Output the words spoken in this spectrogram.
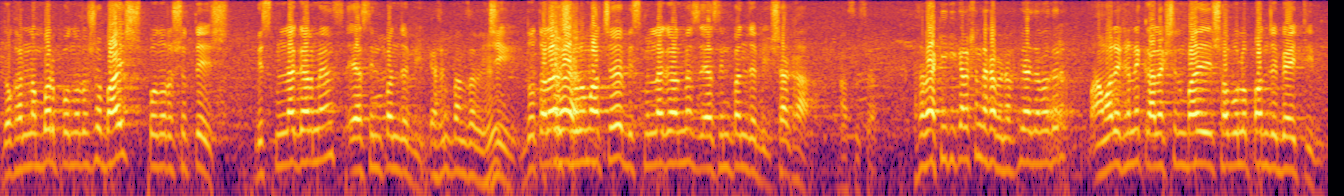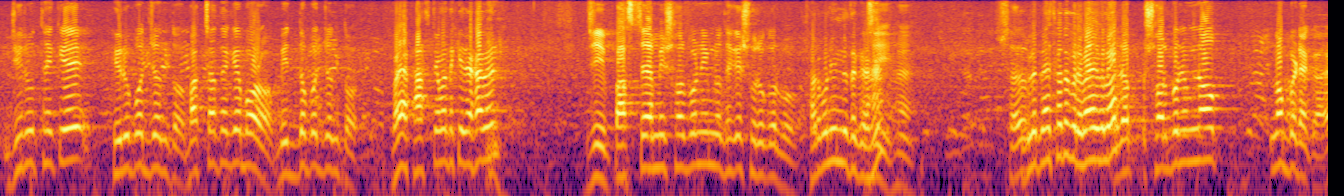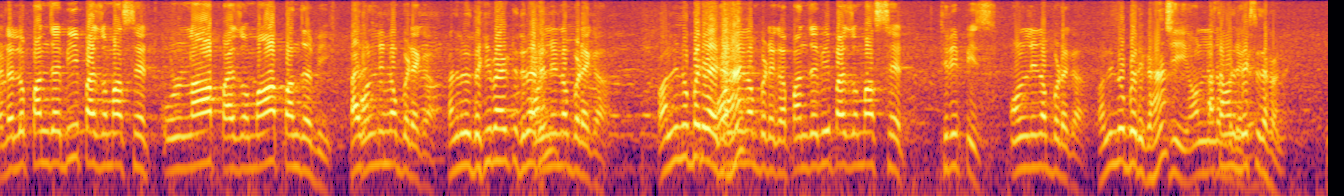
দোকান নম্বর পনেরোশো বাইশ পনেরোশো তেইশ। বিসমিল্লা গার্মেন্টস ইয়াসিন পাঞ্জাবি। ক্যাসিন পাঞ্জাবি হ্যাঁ? জি দোতলার আচ্ছা, শোরুম আছে বিসমিল্লা গার্মেন্টস ইয়াসিন পাঞ্জাবি শাখা। আচ্ছা স্যার আচ্ছা ভাই কি কি কালেকশন দেখাবেন? আপনি আজ আমাদের আমার এখানে কালেকশন ভাই সব হলো পাঞ্জাবি আইটেম জিরো থেকে হিরো পর্যন্ত বাচ্চা থেকে বড় বৃদ্ধ পর্যন্ত। ভাইয়া ফার্স্টে আমাদের কি দেখাবেন? জি পাঁচটা আমি সর্বনিম্ন থেকে শুরু করব। সর্বনিম্ন থেকে জি হ্যাঁ? হ্যাঁ। এগুলো প্রাইস কত করে ভাই এগুলো? এটা সর্বনিম্ন নব্বই টাকা। এটা হলো পাঞ্জাবি পায়জামা সেট ওড়না পায়জামা পাঞ্জাবি। অনলি নব্বই টাকা। পাঞ্জাবি দেখি ভাই একটু ধরে অনলি নব্বই টাকা। অনলি নব্বই টাকা অনলি হ্যাঁ? নব্বই টাকা। পাঞ্জাবি পায়জামা সেট থ্রি পিস অনলি নব্বই টাকা। অনলি নব্বই টাকা হ্যাঁ? জি, only আচ্ছা আমাদের। নেক্সট দেখান।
